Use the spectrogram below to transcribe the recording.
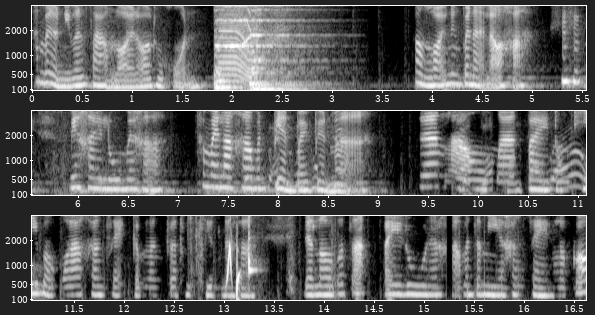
ทำไมเดี๋ยวนี้มันสามร้อยแล้วทุกคน กล่องร้อยหนึ่งไปไหนแล้วคะมีใครรู้ไหมคะทำไมราคามันเปลี่ยนไปเปลี่ยนมา เพื่อนเรามาร์กไปตรงที่บอกว่าคลังแสงกำลังจะถูกยึดนะคะ เดี๋ยวเราก็จะไปดูนะคะ มันจะมีคลังแสงแล้วก็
